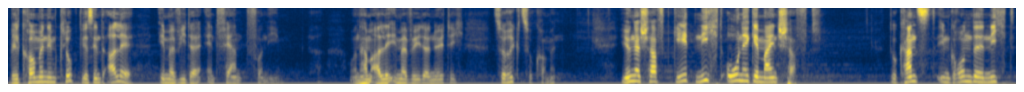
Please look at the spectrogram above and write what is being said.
willkommen im Club, wir sind alle immer wieder entfernt von ihm und haben alle immer wieder nötig, zurückzukommen. Jüngerschaft geht nicht ohne Gemeinschaft. Du kannst im Grunde nicht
